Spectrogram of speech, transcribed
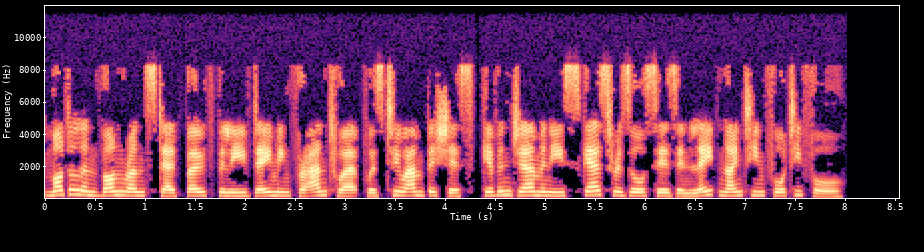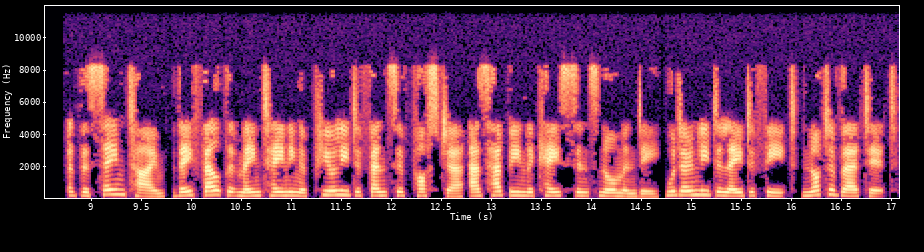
Model and von Rundstedt both believed aiming for Antwerp was too ambitious, given Germany's scarce resources in late 1944. At the same time, they felt that maintaining a purely defensive posture, as had been the case since Normandy, would only delay defeat, not avert it.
